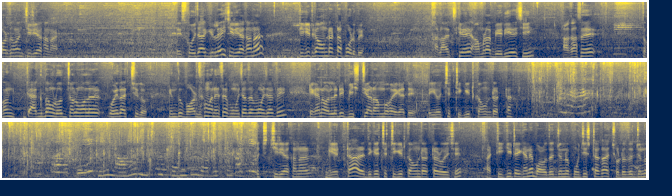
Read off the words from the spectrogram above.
বর্ধমান চিড়িয়াখানায়। এই সোজা গেলেই চিড়িয়াখানার টিকিট কাউন্টারটা পড়বে। আর আজকে আমরা বেরিয়েছি আকাশে তখন একদম রোদ ঝলমলের ওয়েদার ছিল। কিন্তু বর্ধমান এসে পৌঁছাতে পৌঁছাতেই এখানে অলরেডি বৃষ্টি আরম্ভ হয়ে গেছে। এই হচ্ছে টিকিট কাউন্টারটা হচ্ছে চিড়িয়াখানার গেটটা আর এদিকে হচ্ছে টিকিট কাউন্টারটা রয়েছে। আর টিকিট এখানে বড়দের জন্য পঁচিশ টাকা ছোটোদের জন্য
